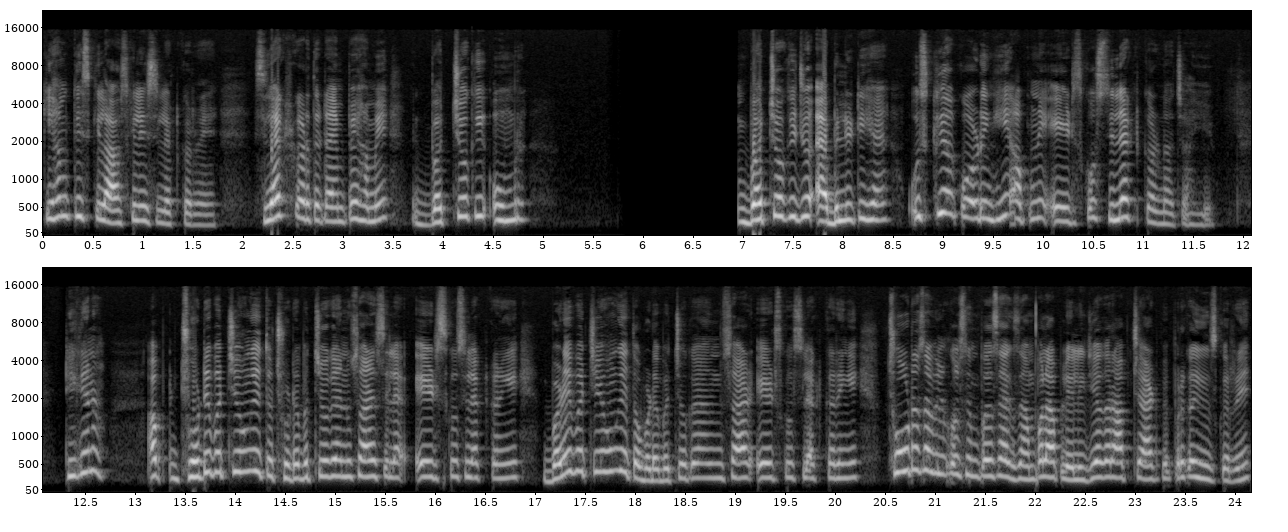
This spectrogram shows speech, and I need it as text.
कि हम किस क्लास के लिए सिलेक्ट कर रहे हैं। सिलेक्ट करते टाइम पे हमें बच्चों की उम्र, बच्चों की जो एबिलिटी है, उसके अकॉर्डिंग ही अपने एड्स को सिलेक्ट करना चाहिए। ठीक है ना? अब छोटे बच्चे होंगे तो छोटे बच्चों के अनुसार एड्स को सिलेक्ट करेंगे। बड़े बच्चे होंगे तो बड़े बच्चों के अनुसार एड्स को सिलेक्ट करेंगे। छोटा सा बिल्कुल सिंपल सा एग्जांपल आप ले लीजिए, अगर आप चार्ट पेपर का यूज़ कर रहे हैं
